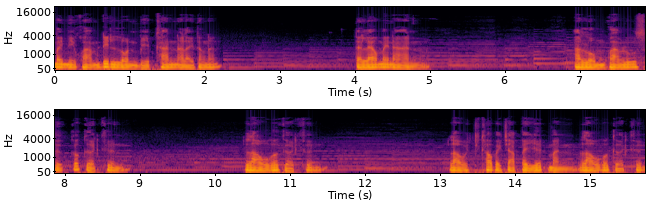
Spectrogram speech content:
ไม่มีความดิ้นรนบีบคั้นอะไรทั้งนั้น แต่แล้วไม่นาน อารมณ์ความรู้สึกก็เกิดขึ้น เราก็เกิดขึ้น เราเข้าไปจับไปยึดมัน เราก็เกิดขึ้น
